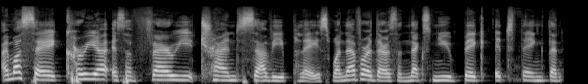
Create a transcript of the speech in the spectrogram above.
I must say, Korea is a very trend savvy place. Whenever there's a next new big it thing, then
